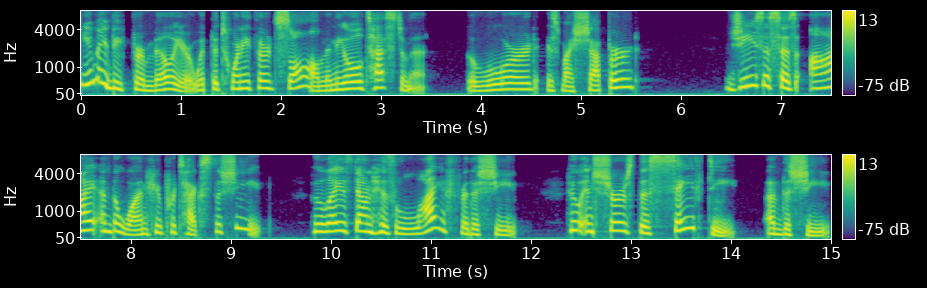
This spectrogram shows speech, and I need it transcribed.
You may be familiar with the 23rd Psalm in the Old Testament. The Lord is my shepherd. Jesus says, I am the one who protects the sheep, who lays down his life for the sheep, who ensures the safety of the sheep.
